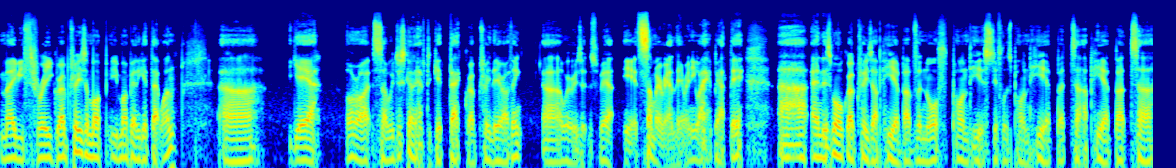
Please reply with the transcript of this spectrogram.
maybe three grub trees. I might you might be able to get that one. Uh, yeah. All right. So we're just going to have to get that grub tree there. I think. Uh, where is it? It's about yeah, it's somewhere around there anyway, about there. Uh, and there's more grub trees up here above the north pond here, Stifler's Pond here, but uh, up here. But uh,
